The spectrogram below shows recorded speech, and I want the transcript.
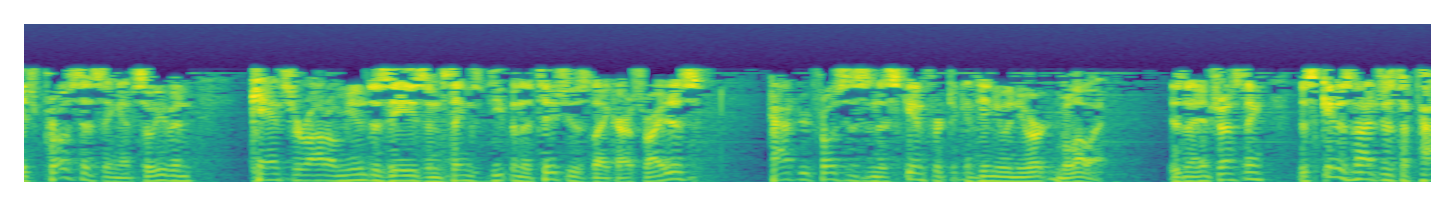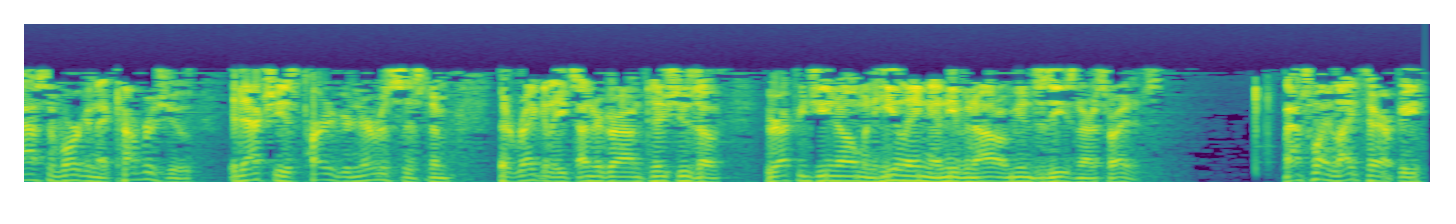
it's processing it. So even cancer, autoimmune disease, and things deep in the tissues like arthritis have to be processed in the skin for it to continue in the organ below it. Isn't that interesting? The skin is not just a passive organ that covers you. It actually is part of your nervous system that regulates underground tissues of your epigenome and healing and even autoimmune disease and arthritis. That's why light therapy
